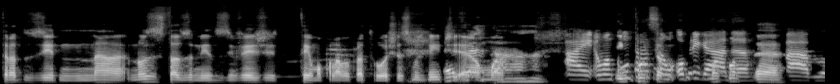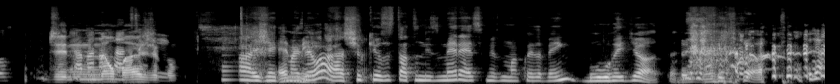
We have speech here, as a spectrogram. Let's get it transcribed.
traduzir na, nos Estados Unidos em vez de ter uma palavra para trouxa. Simplesmente é, uma. verdade. Ai, é uma contração. Uma Obrigada, con- é, Pablo. de não mágico. Ai, gente, É mas eu mesmo. acho que os Estados Unidos merecem mesmo uma coisa bem burra e idiota. Bem idiota. Já-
